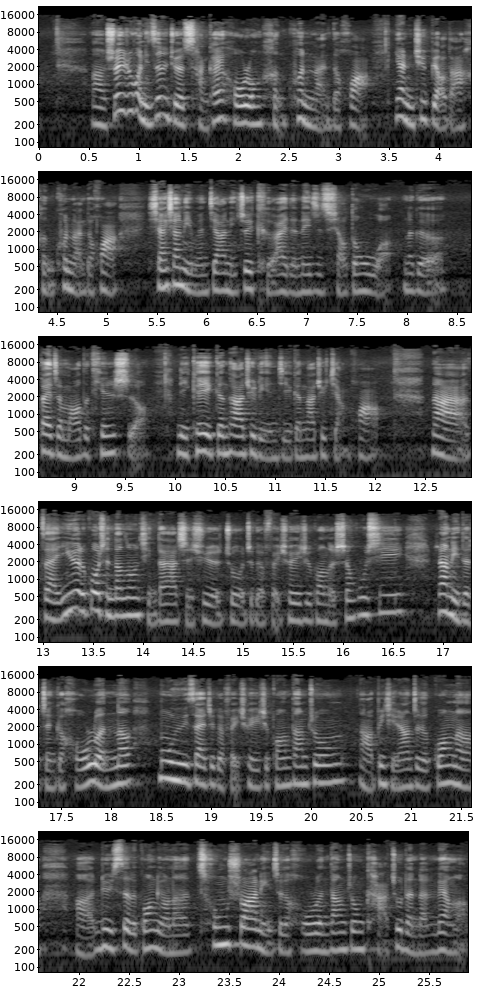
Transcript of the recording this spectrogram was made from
啊，所以如果你真的觉得敞开喉咙很困难的话，要你去表达很困难的话，想想你们家你最可爱的那只小动物啊，那个。带着毛的天使哦，你可以跟他去连接，跟他去讲话。那在音乐的过程当中，请大家持续的做这个翡翠之光的深呼吸，让你的整个喉轮呢沐浴在这个翡翠之光当中啊，并且让这个光呢啊绿色的光流呢冲刷你这个喉轮当中卡住的能量啊。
